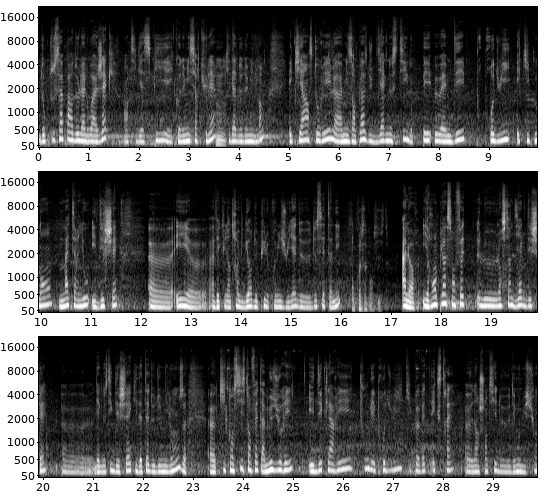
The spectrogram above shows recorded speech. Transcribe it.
Donc tout ça part de la loi AGEC, anti-gaspi et économie circulaire, Mm. qui date de 2020 et qui a instauré la mise en place du diagnostic donc PEMD pour produits, équipements, matériaux et déchets, euh, et euh, avec une entrée en vigueur depuis le 1er juillet de, de cette année. En quoi ça consiste? Alors, il remplace en fait l'ancien diag déchets, euh, diagnostic déchets qui datait de 2011, euh, qui consiste en fait à mesurer et déclarer tous les produits qui peuvent être extraits euh, d'un chantier de démolition,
